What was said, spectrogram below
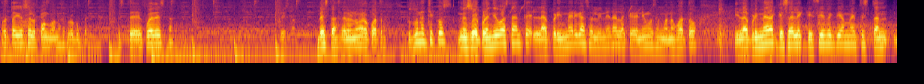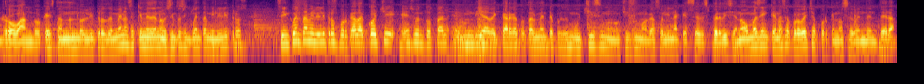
Ahorita yo se lo pongo, no se preocupe. Este, fue de esta, ¿De esta? de esta, de la número 4. Pues bueno chicos, me sorprendió bastante la primera gasolinera a la que venimos en Guanajuato y la primera que sale que sí efectivamente están robando, que están dando litros de menos, aquí me dio 950 mililitros, 50 mililitros por cada coche, eso en total en un día de carga totalmente pues es muchísimo, muchísimo gasolina que se desperdicia, no, más bien que no se aprovecha porque no se vende entera.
